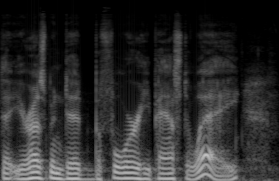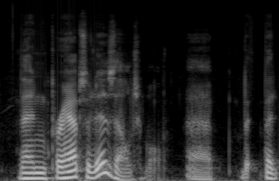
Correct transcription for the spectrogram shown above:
that your husband did before he passed away, then perhaps it is eligible. Uh, but, but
